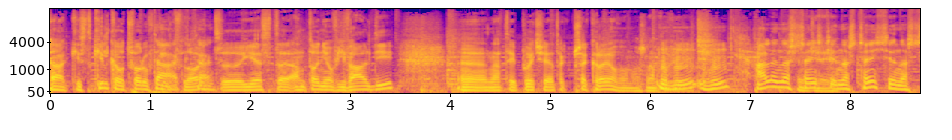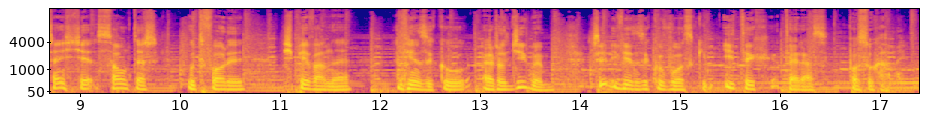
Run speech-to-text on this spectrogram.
Tak, jest kilka utworów tak, Pink Floyd. Tak. Jest Antonio Vivaldi e, na tej płycie tak przekrojowo można -hmm, powiedzieć. Mm -hmm. Ale na szczęście, na szczęście, na szczęście są też utwory śpiewane w języku rodzimym, czyli w języku włoskim. I tych teraz posłuchamy.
